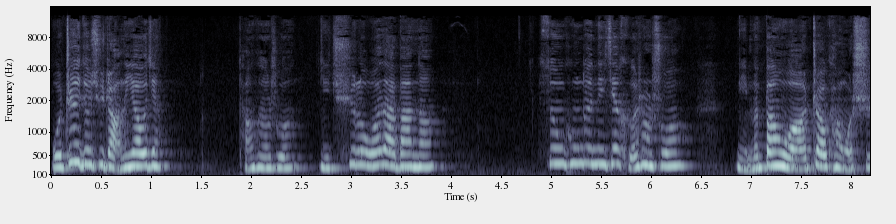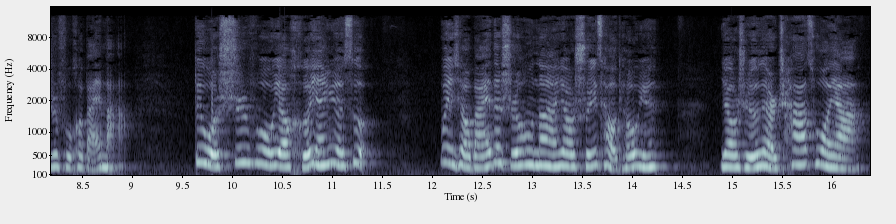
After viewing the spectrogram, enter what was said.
我这就去找那妖精。唐僧说：“你去了，我咋办呢？”孙悟空对那些和尚说：“你们帮我照看我师傅和白马，对我师傅要和颜悦色，喂小白的时候呢，要水草调匀。要是有点差错呀，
